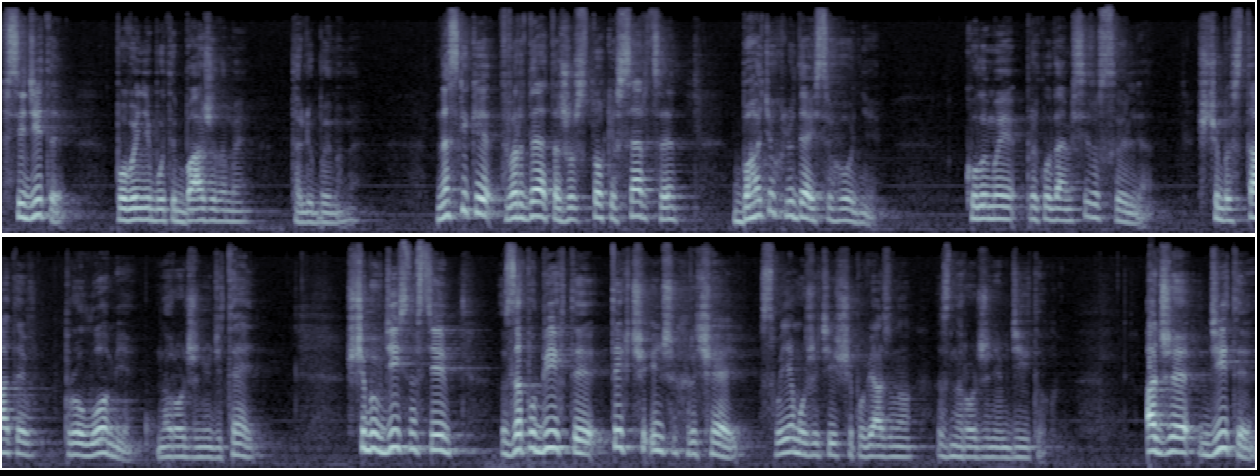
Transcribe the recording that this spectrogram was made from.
Всі діти повинні бути бажаними та любимими. Наскільки тверде та жорстоке серце багатьох людей сьогодні, коли ми прикладаємо всі зусилля, щоб стати в проломі народженню дітей, щоб в дійсності запобігти тих чи інших речей в своєму житті, що пов'язано з народженням діток. Адже діти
